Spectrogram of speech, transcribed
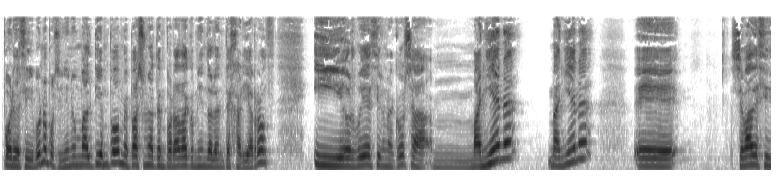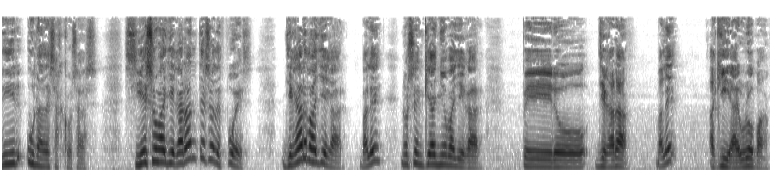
Por decir, bueno, pues si viene un mal tiempo, me paso una temporada comiendo lentejas y arroz. Y os voy a decir una cosa, mm, mañana, mañana, eh, se va a decidir una de esas cosas. Si eso va a llegar antes o después. Llegar va a llegar, ¿vale? No sé en qué año va a llegar, pero llegará, ¿vale? Aquí, a Europa.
